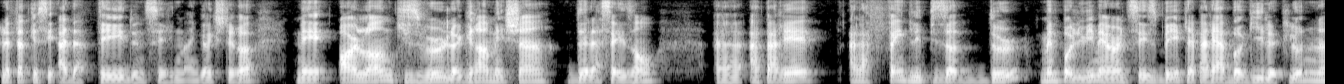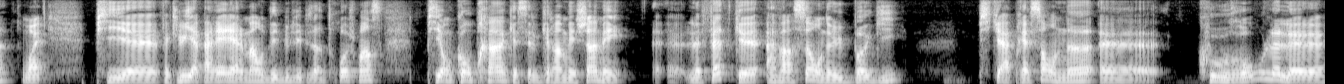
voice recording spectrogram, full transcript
Le fait que c'est adapté d'une série de mangas, etc. Mais Arlong, qui se veut le grand méchant de la saison, euh, apparaît à la fin de l'épisode 2, même pas lui, mais un de ses sbires qui apparaît à Buggy le clown. Là. Ouais. Puis, euh, fait que lui, il apparaît réellement au début de l'épisode 3, je pense. Puis on comprend que c'est le grand méchant, mais euh, le fait qu'avant ça, on a eu Buggy, puis qu'après ça, on a euh, Kuro, là, le,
